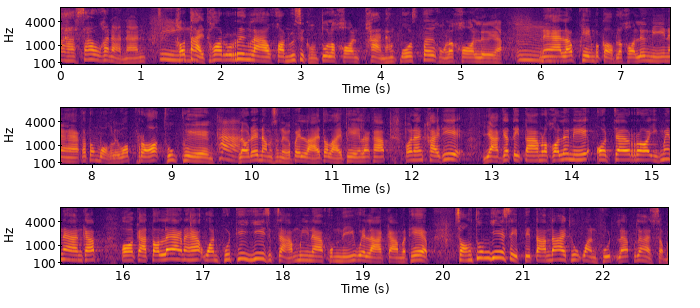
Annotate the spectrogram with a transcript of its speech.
ตาเศร้าขนาดนั้น จริง เขาถ่ายทอดเรื่องราวความรู้สึกของตัวละครผ่านทางโปสเตอร์ของละครเลยอะอืมนะฮะแล้วเพลงประกอบละครเรื่องนี้นะฮะก็ต้องบอกเลยว่าเพราะทุกเพลง ค่ะ เราได้นำเสนอไปหลายต่อหลายเพลงแล้วครับ เพราะฉะนั้นใครที่อยากจะติดตามละครเรื่องนี้ อดใจรออีกไม่นานครับ ออกอากาศตอนแรกนะฮะ วันพุธที่ 23 มีนาคมนี้เวลาการมาเทพ2ทุ่ม 20 ติดตามได้ทุกวันพุธและพฤหัสบ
